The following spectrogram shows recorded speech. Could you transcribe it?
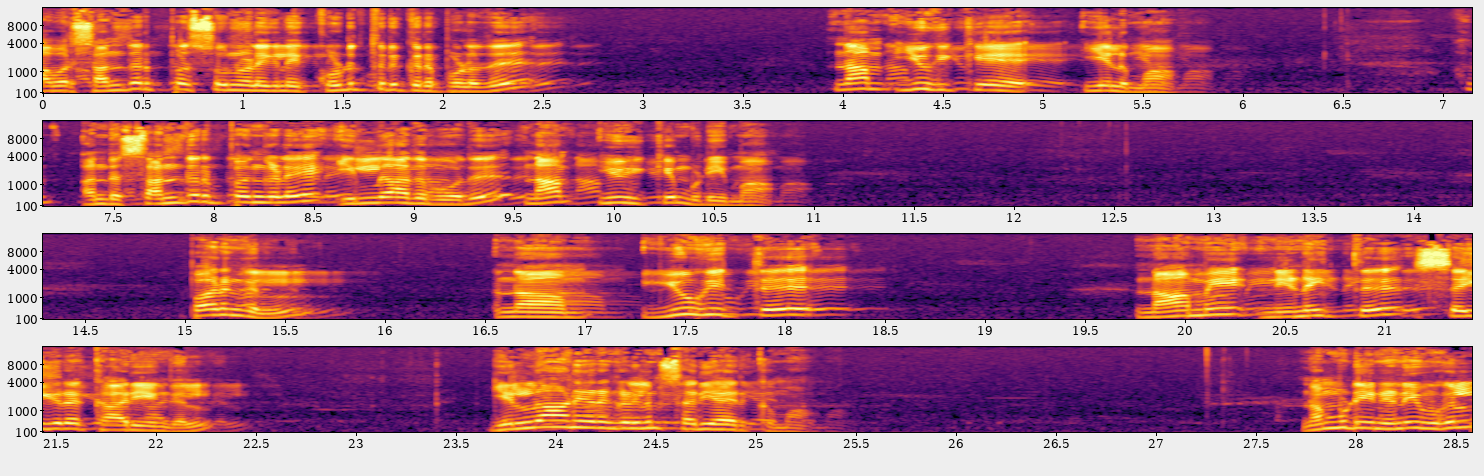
அவர் சந்தர்ப்ப சூழ்நிலைகளை கொடுத்திருக்கிற பொழுது நாம் யூகிக்க இயலுமா? அந்த சந்தர்ப்பங்களே இல்லாத போது நாம் யூகிக்க முடியுமா? பாருங்கள் நாம் யூகித்து நாமே நினைத்து செய்கிற காரியங்கள் எல்லா நேரங்களிலும் சரியா இருக்குமா நம்முடைய நினைவுகள்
